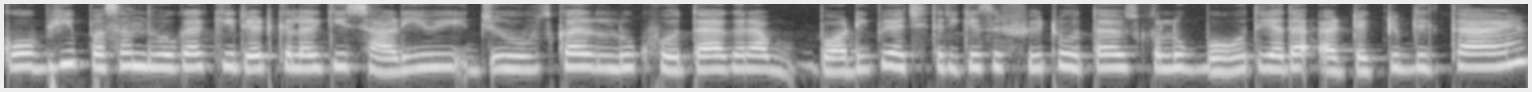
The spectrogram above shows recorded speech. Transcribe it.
को भी पसंद होगा कि रेड कलर की साड़ी जो उसका लुक होता है, अगर आप बॉडी पे अच्छी तरीके से फिट होता है, उसका लुक बहुत ही ज़्यादा अट्रैक्टिव दिखता है।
